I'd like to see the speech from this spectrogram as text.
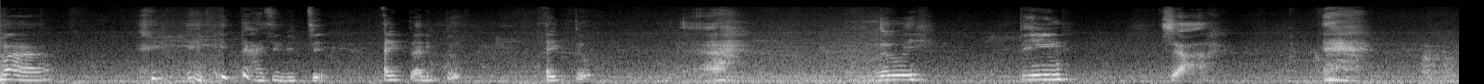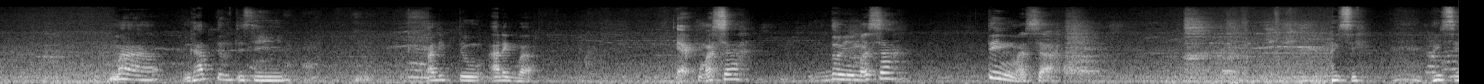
মা একটু হাসি দিচ্ছে আরেকটু আরেকটু আরেকটু আহ, দুই তিন চার আহ। মা ঘাট তুলতেছি আরেকটু আরেকবার এক মাসা দুই মাসা তিন মাসা হয়েছে হয়েছে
